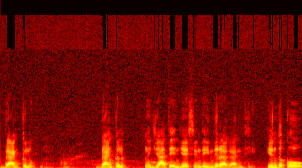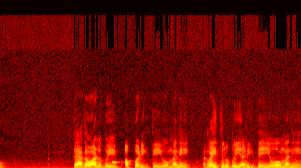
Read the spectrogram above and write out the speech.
బ్యాంకులు బ్యాంకులని జాతీయం చేసింది ఇందిరాగాంధీ. ఎందుకు? పేదవాళ్ళు పోయి అప్పు అడిగితే ఇవ్వమని రైతులు పోయి అడిగితే ఇవ్వమని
